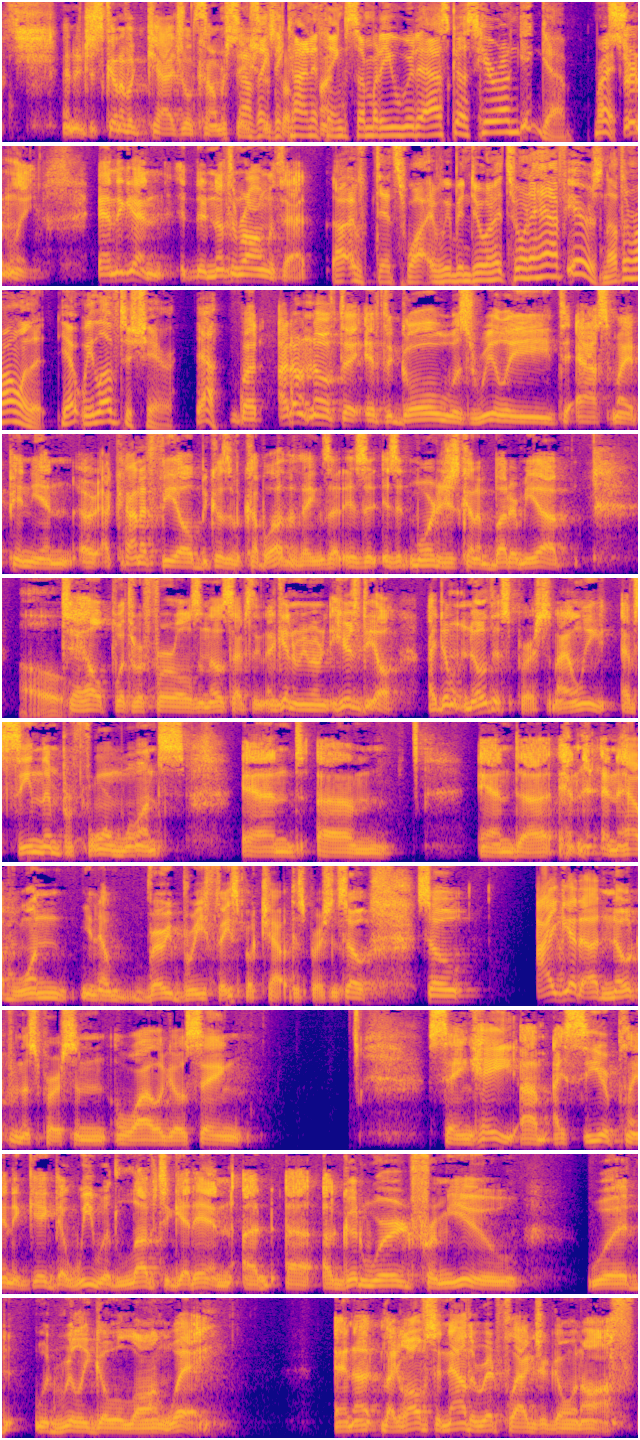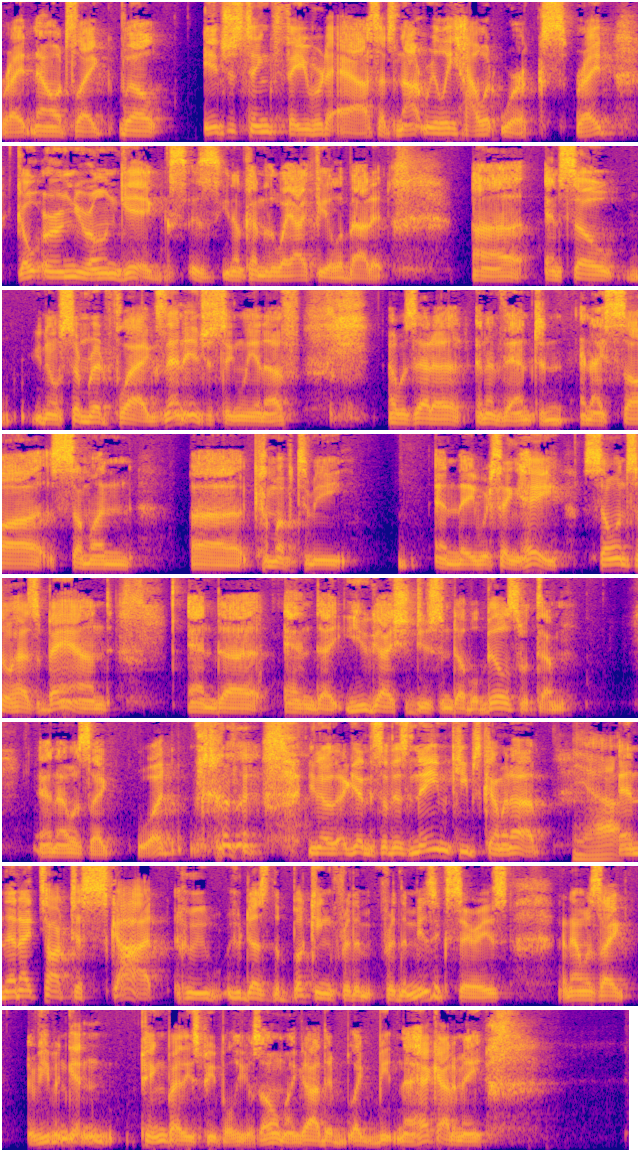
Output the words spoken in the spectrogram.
And it's just kind of a casual conversation. Sounds like the kind of thing somebody would ask us here on Gig Gab. Right. Certainly. And again, there's nothing wrong with that. Uh, that's why we've been doing it two and a half years. Nothing wrong with it. Yeah, we love to share. Yeah. But I don't know if the if the goal was really to ask my opinion. Or I kind of feel because of a couple other things that is it is it more to just kind of butter me up Oh. to help with referrals and those types of things. Again, remember, here's the deal: I don't know this person. I only have seen them perform once, and um, and uh, and and have one you know very brief Facebook chat with this person. So so I get a note from this person a while ago saying saying, "Hey, um, I see you're playing a gig that we would love to get in. A, a, a good word from you would would really go a long way." And I, like all of a sudden now the red flags are going off. Right now it's like, well, interesting favor to ask. That's not really how it works. Right? Go earn your own gigs is you know kind of the way I feel about it. Uh, and so, you know, some red flags. Then, interestingly enough, I was at a, an event and, and I saw someone uh, come up to me and they were saying, "Hey, so and so has a band, and uh, and uh, you guys should do some double bills with them." And I was like, "What?" you know, again, so this name keeps coming up. Yeah. And then I talked to Scott, who who does the booking for the for the music series, and I was like, "Have you been getting pinged by these people?" He goes, "Oh my god, they're like beating the heck out of me."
